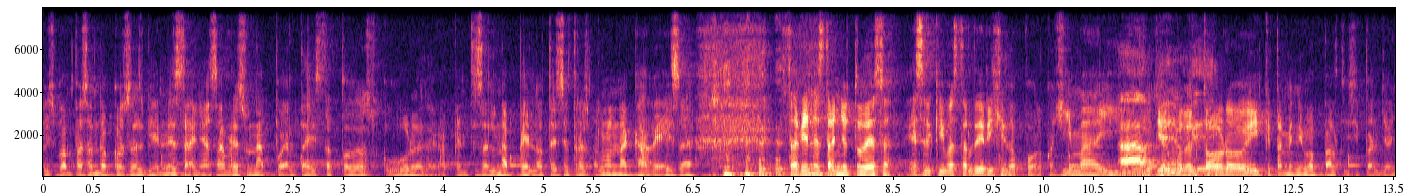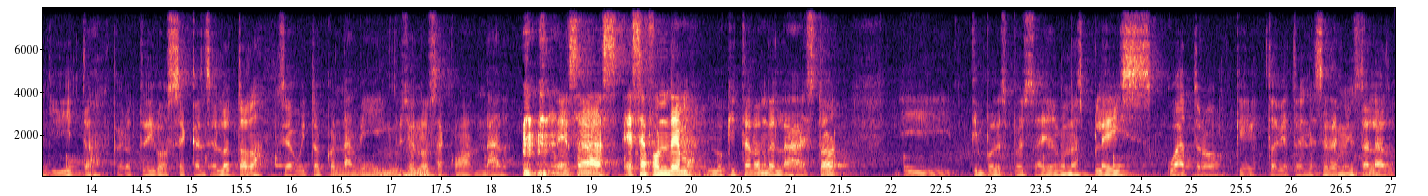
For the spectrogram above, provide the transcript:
pues van pasando cosas bien extrañas, abres una puerta y está todo oscuro, de repente sale una pelota y se transforma en una cabeza. está bien extraño todo eso. Es el que iba a estar dirigido por Kojima y Ah, Guillermo del ok. Toro y que también iba a participar John Ito, pero te digo, se canceló todo, se agüitó Konami y pues ya no sacó nada. Esas, ese fue un demo, lo quitaron de la store y tiempo después hay algunas Plays 4 que todavía tienen ese demo instalado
